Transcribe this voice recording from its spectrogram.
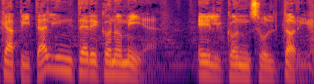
Capital Intereconomía, el consultorio.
